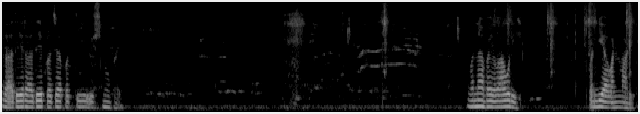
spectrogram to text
રાધે રાધે પ્રજાપતિ વિષ્ણુભાઈ વનાભાઈ વાવડી પંડ્યા વનમાળી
